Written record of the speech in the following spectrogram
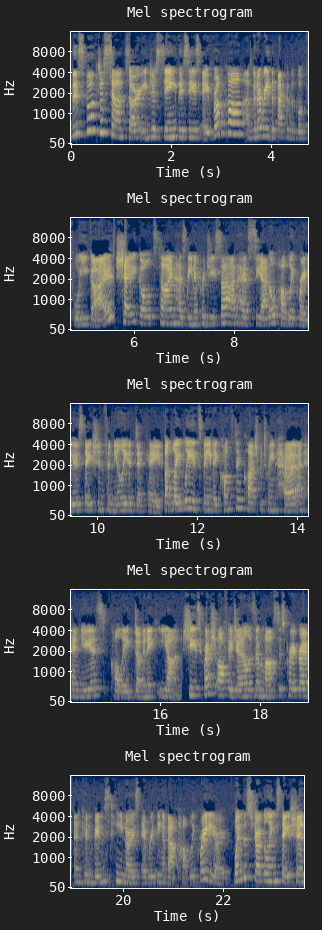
This book just sounds so interesting. This is a rom-com. I'm gonna read the back of the book for you guys. Shay Goldstein has been a producer at her Seattle public radio station for nearly a decade, but lately it's been a constant clash between her and her newest colleague, Dominic Yun. She's fresh off a journalism master's program and convinced he knows everything about public radio. When the struggling station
